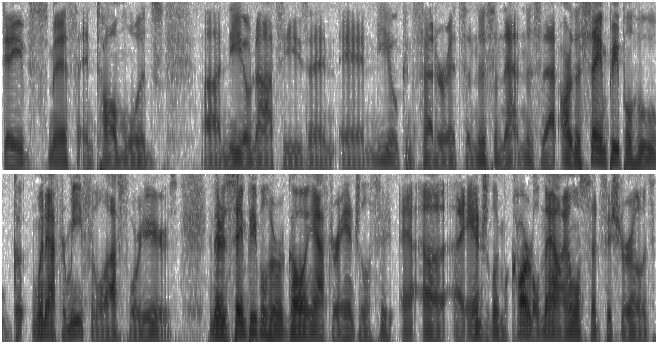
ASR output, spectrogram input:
Dave Smith and Tom Woods uh, neo Nazis and and neo Confederates and this and that and this and that are the same people who go, went after me for the last four years, and they're the same people who are going after Angela uh, uh, Angela McArdle now. I almost said Fisher Owens,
